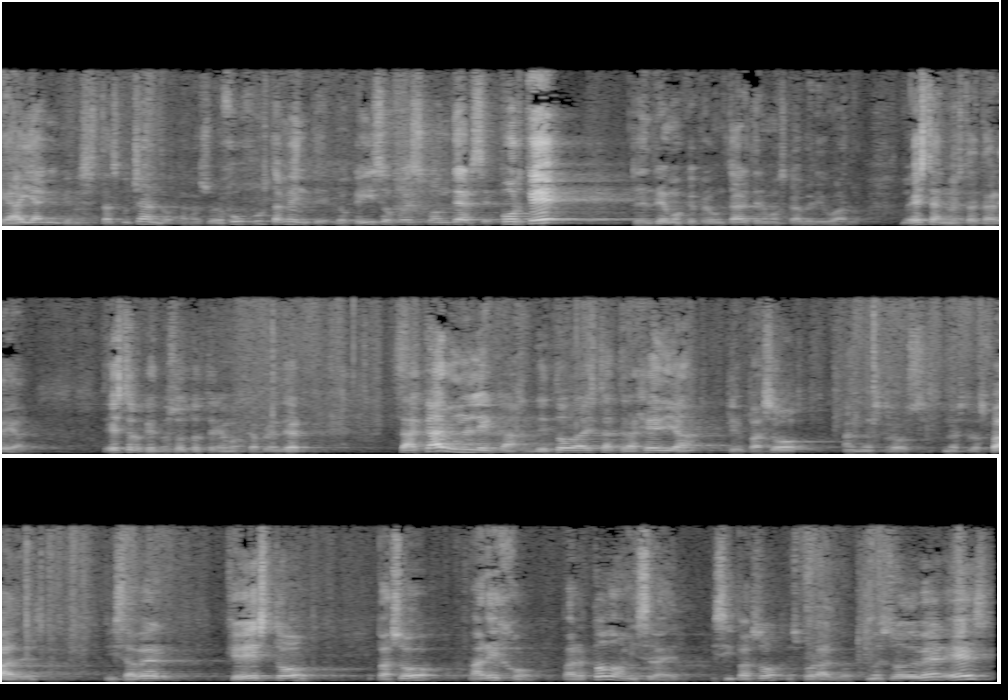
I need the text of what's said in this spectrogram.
que hay alguien que nos está escuchando. A justamente lo que hizo fue esconderse. ¿Por qué? Tendremos que preguntar tenemos que averiguarlo. Esta es nuestra tarea. Esto es lo que nosotros tenemos que aprender. Sacar un leca de toda esta tragedia que pasó a nuestros, nuestros padres y saber que esto pasó parejo para todo a Israel. Y si pasó, es por algo. Nuestro deber es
